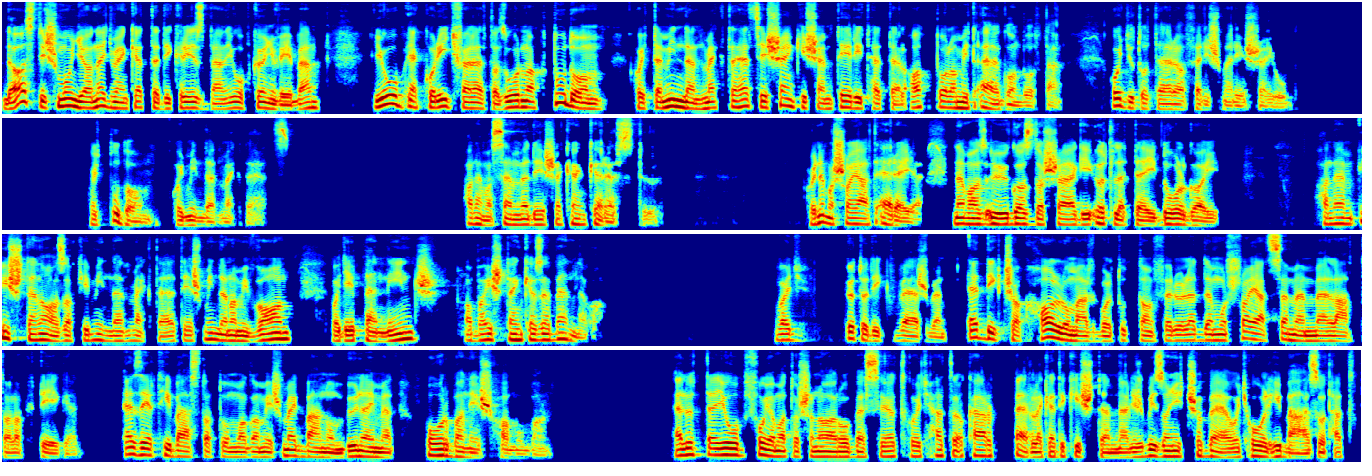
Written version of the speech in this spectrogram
De azt is mondja a 42. részben Jobb könyvében, Jobb ekkor így felelt az Úrnak, tudom, hogy te mindent megtehetsz, és senki sem téríthet el attól, amit elgondoltál. Hogy jutott erre a felismerésre Jobb? Hogy tudom, hogy mindent megtehetsz. Hanem a szenvedéseken keresztül. Hogy nem a saját ereje, nem az ő gazdasági ötletei, dolgai, hanem Isten az, aki mindent megtehet, és minden, ami van, vagy éppen nincs, abba Isten keze benne van. Vagy ötödik versben. Eddig csak hallomásból tudtam felőled, de most saját szememmel láttalak téged. Ezért hibáztatom magam, és megbánom bűneimet porban és hamuban. Előtte Jobb folyamatosan arról beszélt, hogy hát akár perlekedik Istennel, és bizonyítsa be, hogy hol hibázott. Hát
